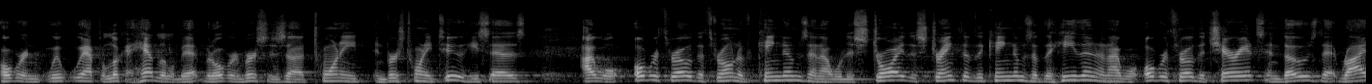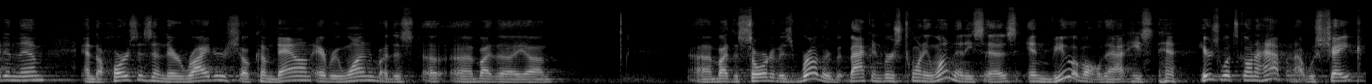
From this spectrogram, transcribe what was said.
over in, we, we, have to look ahead a little bit, but over in verses uh, 20, in verse 22, he says, I will overthrow the throne of kingdoms, and I will destroy the strength of the kingdoms of the heathen, and I will overthrow the chariots and those that ride in them, and the horses and their riders shall come down, every one by, uh, uh by the uh, by the sword of his brother. But back in verse 21, then he says, in view of all that, he's, here's what's going to happen I will shake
